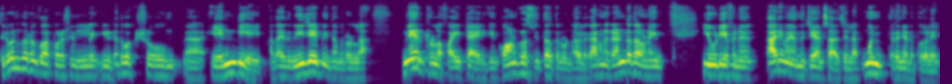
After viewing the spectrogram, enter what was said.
തിരുവനന്തപുരം കോർപ്പറേഷനിൽ ഇടതുപക്ഷവും എൻ ഡി എയും അതായത് ബി ജെ പിയും തമ്മിലുള്ള നേരിട്ടുള്ള ഫൈറ്റ് ആയിരിക്കും കോൺഗ്രസ് ചിത്രത്തിലുണ്ടാവില്ല കാരണം രണ്ട് തവണയും യു ഡി എഫിന് കാര്യമായൊന്നും ചെയ്യാൻ സാധിച്ചില്ല മുൻ തെരഞ്ഞെടുപ്പുകളിൽ.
